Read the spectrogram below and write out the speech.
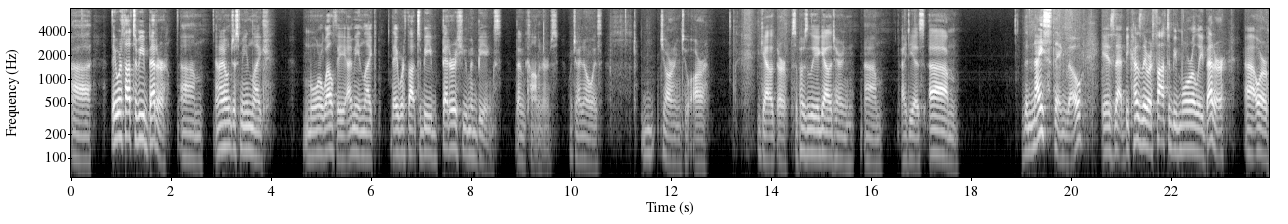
Uh, they were thought to be better, um, and I don't just mean like more wealthy. I mean, like, they were thought to be better human beings than commoners, which I know is jarring to our egal- or supposedly egalitarian um, ideas. Um, the nice thing, though, is that because they were thought to be morally better, uh, or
